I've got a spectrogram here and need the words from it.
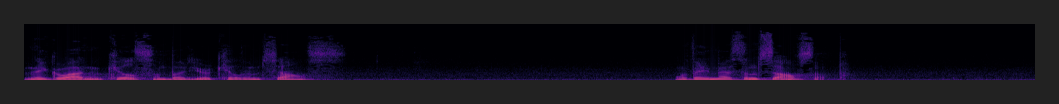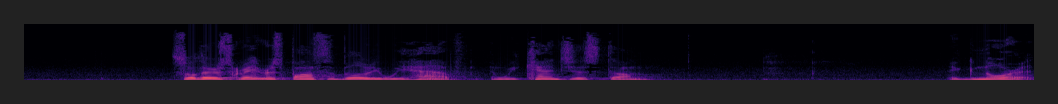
And they go out and kill somebody or kill themselves. Well, they mess themselves up. So there's great responsibility we have, and we can't just um, ignore it.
